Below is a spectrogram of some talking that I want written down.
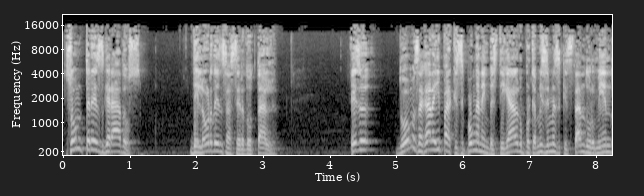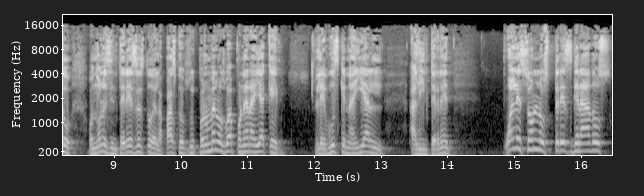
Son tres grados del orden sacerdotal. Eso lo vamos a dejar ahí para que se pongan a investigar algo, porque a mí se me hace que están durmiendo o no les interesa esto de la Pascua. Por lo menos voy a poner ahí a que le busquen ahí al, al internet. ¿Cuáles son los tres grados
